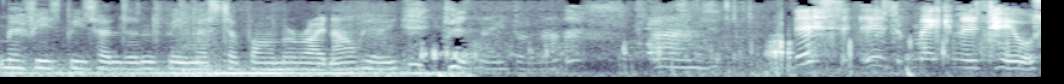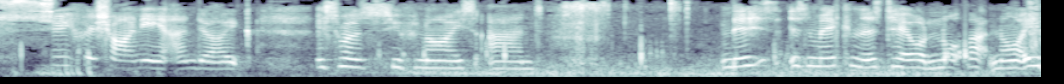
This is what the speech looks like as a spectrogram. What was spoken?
Murphy's pretending to be Mr. Farmer right now. He, he's done that. And this his tail super shiny and like it smells super nice. And this is making his tail not that naughty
